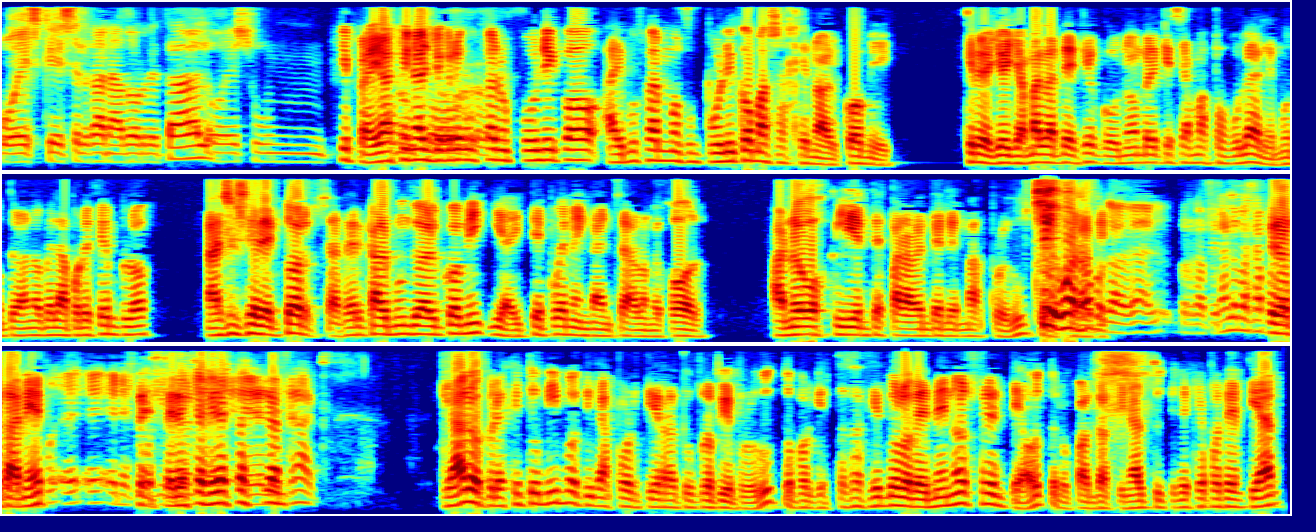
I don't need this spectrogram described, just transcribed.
o es que es el ganador de tal o es un sí pero ahí al final yo creo que buscar un público ahí buscamos un público más ajeno al cómic creo yo llamar la atención con un nombre que sea más popular en el mundo de la novela por ejemplo a ese lector se acerca al mundo del cómic y ahí te pueden enganchar a lo mejor a nuevos clientes para venderles más productos. Sí, bueno, porque, al final lo vas a poner pero también, en, pero es que estás Claro, pero es que tú mismo tiras por tierra tu propio producto, porque estás haciendo lo de menos frente a otro, cuando al final tú tienes que potenciar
